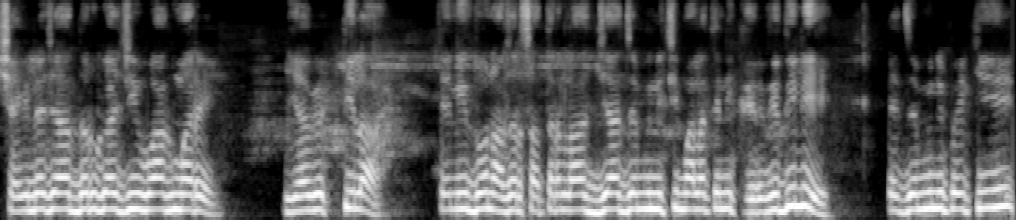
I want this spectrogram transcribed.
शैलजा दुर्गाजी वाघमारे या व्यक्तीला त्यांनी दोन हजार सतराला ज्या जमिनीची मला त्यांनी खरेदी दिली आहे त्या जमिनीपैकी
